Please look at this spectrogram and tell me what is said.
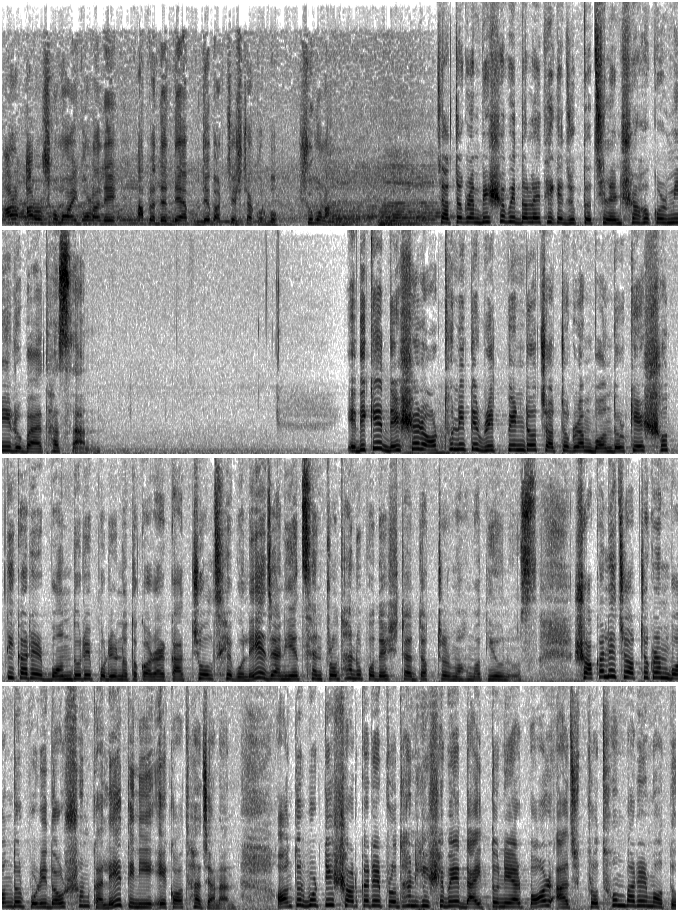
আর- আরও সময় গড়ালে আপনাদের দেব- দেবার চেষ্টা করব। সুমনা চট্টগ্রাম বিশ্ববিদ্যালয় থেকে যুক্ত ছিলেন সহকর্মী রুবায়াত হাসান। এদিকে দেশের অর্থনীতির হৃৎপিণ্ড চট্টগ্রাম বন্দরকে সত্যিকারের বন্দরে পরিণত করার কাজ চলছে বলে জানিয়েছেন প্রধান উপদেষ্টা ডক্টর মোহাম্মদ ইউনুস। সকালে চট্টগ্রাম বন্দর পরিদর্শনকালে তিনি একথা জানান। অন্তর্বর্তী সরকারের প্রধান হিসেবে দায়িত্ব নেয়ার পর আজ প্রথমবারের মতো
